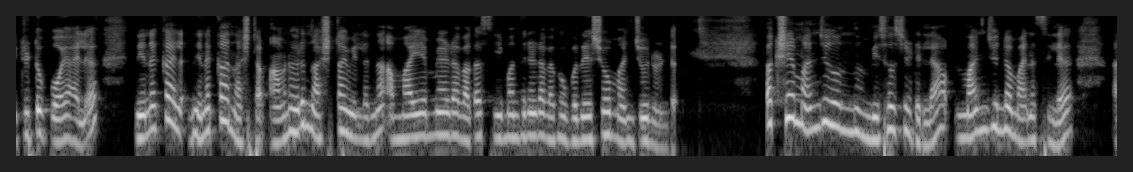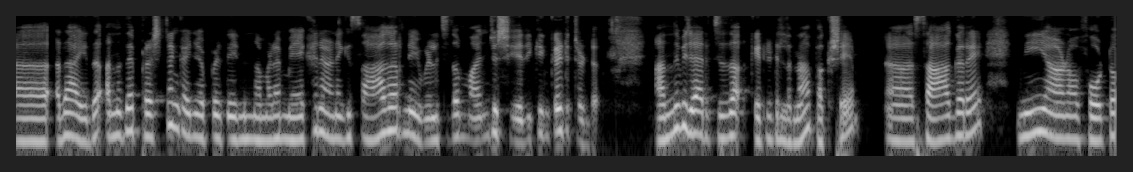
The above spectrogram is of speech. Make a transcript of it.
ഇട്ടിട്ട് പോയാൽ നിനക്ക നിനക്കാ നഷ്ടം. അവനൊരു നഷ്ടമില്ലെന്ന് അമ്മായിയമ്മയുടെ വക സീമന്തിനിയുടെ വക ഉപദേശവും മഞ്ജുവിനുണ്ട്. പക്ഷേ മഞ്ജു ഇതൊന്നും വിശ്വസിച്ചിട്ടില്ല മഞ്ജുവിന്റെ മനസ്സിൽ അതായത് അന്നത്തെ പ്രശ്നം കഴിഞ്ഞപ്പോഴത്തേനും നമ്മുടെ മേഘനാണെങ്കിൽ സാഗറിനെ വിളിച്ചത് മഞ്ജു ശരിക്കും കേട്ടിട്ടുണ്ട്. അന്ന് വിചാരിച്ചത് കേട്ടിട്ടില്ലെന്നാ പക്ഷേ സാഗറെ നീയാണോ ഫോട്ടോ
